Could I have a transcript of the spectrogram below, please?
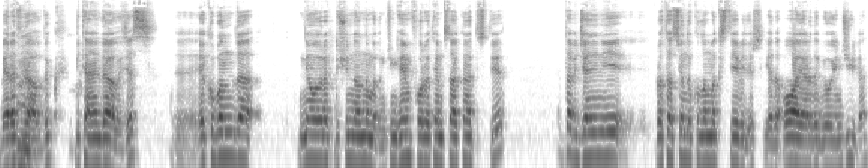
Berat'ı da Aynen. aldık. Bir tane daha alacağız. Ee, Ekuban'ı da ne olarak düşündüğünü anlamadım. Çünkü hem forvet hem sağ kanat istiyor. Tabii Canini'yi rotasyonda kullanmak isteyebilir. Ya da o ayarda bir oyuncuyla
